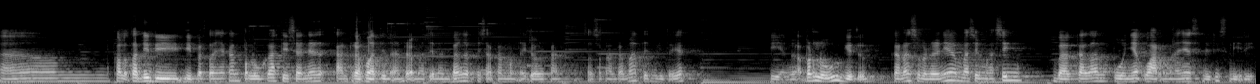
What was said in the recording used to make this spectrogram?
Um, kalau tadi di, dipertanyakan perlukah desainnya kandramatin andramatinan banget? Misalkan mengidolakan sosok andramatin gitu ya. Iya nggak perlu gitu. Karena sebenarnya masing-masing bakalan punya warnanya sendiri-sendiri.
